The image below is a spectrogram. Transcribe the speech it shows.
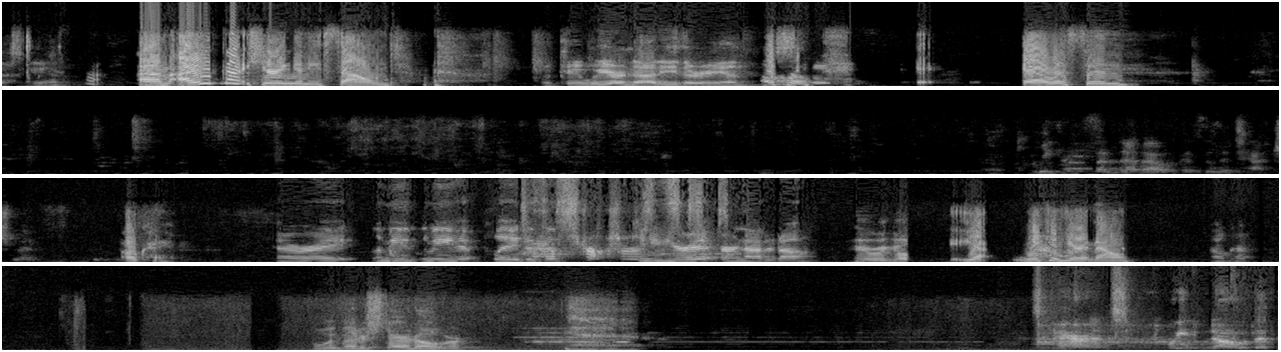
Ask Ann? Um, I'm not hearing any sound. Okay, we are not either, Ann. Okay. Allison, We can send that out as an attachment. okay. All right, let me, let me hit play. Does this, structure? can you hear it or not at all? Here we go. Yeah, we can hear it now. Okay. Well, We better start over.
